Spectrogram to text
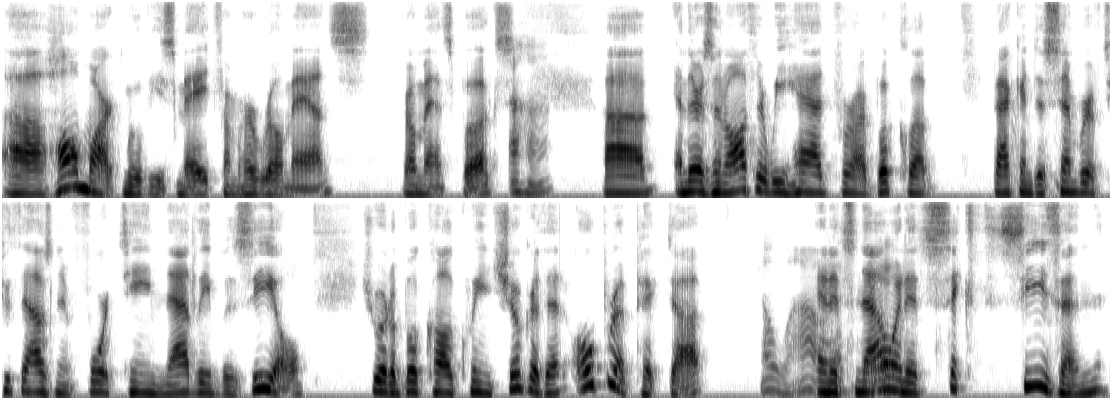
uh, Hallmark movies made from her romance romance books. Uh huh. Uh, and there's an author we had for our book club back in December of 2014, Natalie Baszile. She wrote a book called Queen Sugar that Oprah picked up, Oh wow. and it's now great. in its sixth season.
